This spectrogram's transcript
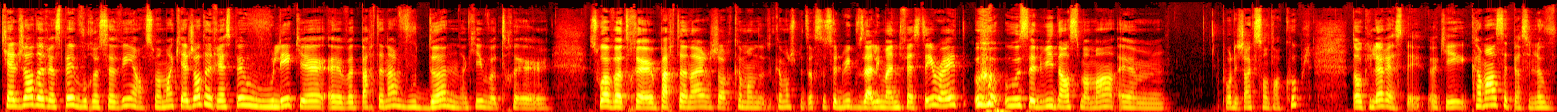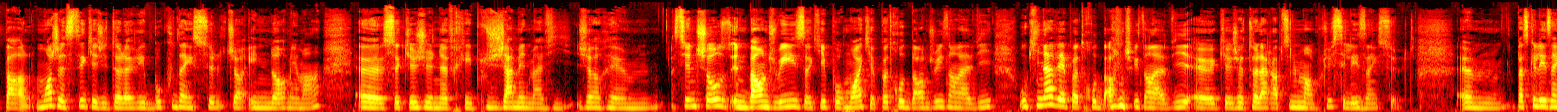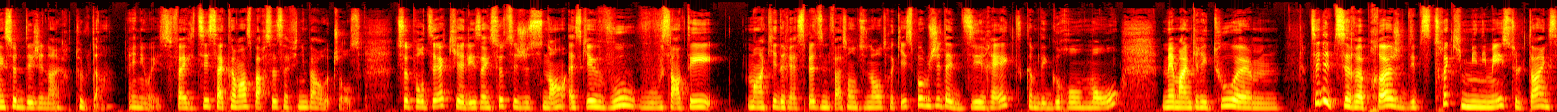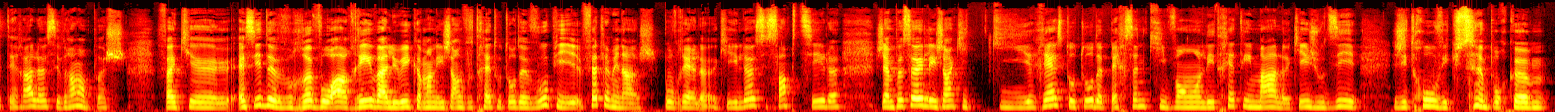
quel genre de respect vous recevez en ce moment, quel genre de respect vous voulez que euh, votre partenaire vous donne, ok, votre, euh, soit votre partenaire, genre comment, comment je peux dire ça, celui que vous allez manifester, right, ou, celui dans ce moment euh, pour les gens qui sont en couple. Donc, le respect, OK? Comment cette personne-là vous parle? Moi, je sais que j'ai toléré beaucoup d'insultes, genre énormément, euh, ce que je ne ferai plus jamais de ma vie. Genre, euh, c'est une chose, une boundaries, OK, pour moi, qui a pas trop de boundaries dans la vie, ou qui n'avait pas trop de boundaries dans la vie, euh, que je tolère absolument plus, c'est les insultes. parce que les insultes dégénèrent tout le temps. Anyways. Fait tu sais, ça commence par ça, ça finit par autre chose. Ça pour dire que les insultes, c'est juste non. Est-ce que vous, vous vous sentez manquer de respect d'une façon ou d'une autre, ok? C'est pas obligé d'être direct, comme des gros mots, mais malgré tout, euh, tu sais, des petits reproches, des petits trucs qui minimisent tout le temps, etc., là, c'est vraiment poche. Fait que, euh, essayez de revoir, réévaluer comment les gens vous traitent autour de vous, puis faites le ménage, pour vrai, là, ok? Là, c'est sans pitié, là. J'aime pas ça, les gens qui, qui restent autour de personnes qui vont les traiter mal, ok? Je vous dis, j'ai trop vécu ça pour, comme,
